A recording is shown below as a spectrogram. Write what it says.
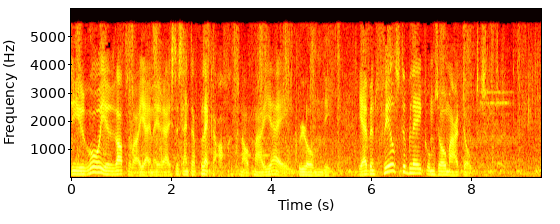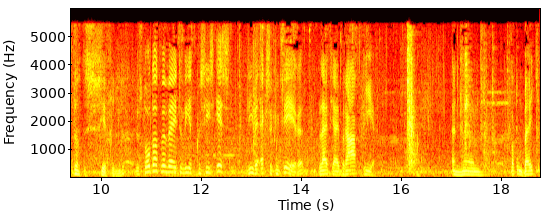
Die rode ratten waar jij mee reisde zijn ter plekke afgeknald. Maar jij, Blondie, jij bent veel te bleek om zomaar dood te schieten. Dat is zeer vriendelijk. Dus totdat we weten wie het precies is die we executeren, blijf jij braaf hier. En uh, dat ontbijtje?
